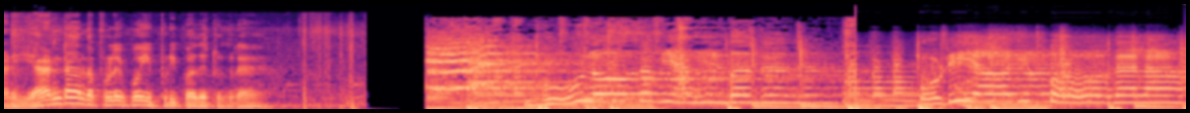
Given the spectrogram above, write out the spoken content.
அட ஏன்டா அந்த பிள்ளை போய் இப்படி பார்த்துட்டு இருக்கிற பூலோகம் என்பது பொடியாகி போகலாம்.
